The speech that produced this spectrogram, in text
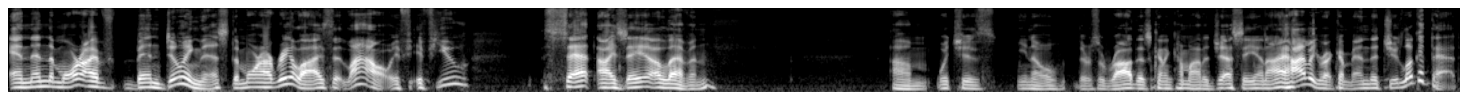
And then the more I've been doing this, the more I realize that, wow, if, if you set Isaiah 11, um, which is you know, there's a rod that's going to come out of Jesse, and I highly recommend that you look at that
